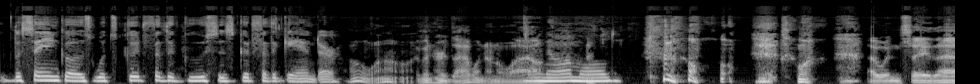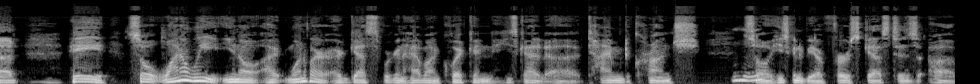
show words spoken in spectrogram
the saying goes? What's good for the goose is good for the gander. oh wow, I haven't heard that one in a while. I know I'm old. well, I wouldn't say that. Hey, so why don't we? You know, I, one of our, our guests we're going to have on quick, and he's got uh, time to crunch, so he's going to be our first guest. Is uh,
